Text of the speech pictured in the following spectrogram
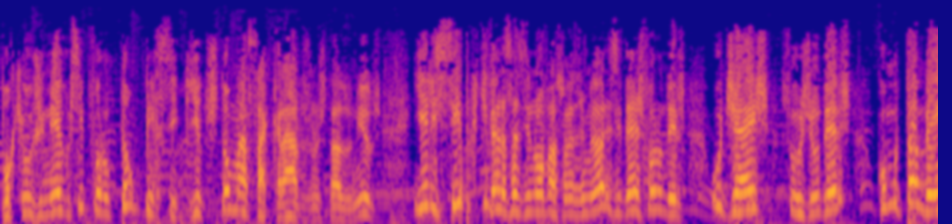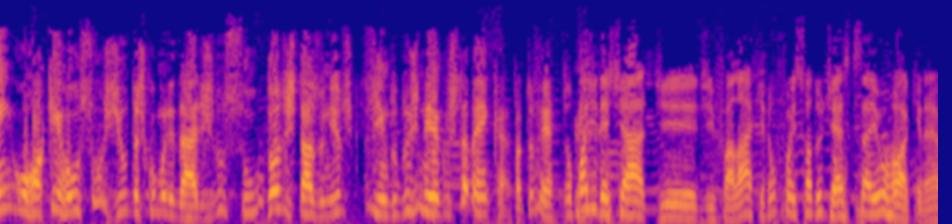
Porque os negros sempre foram tão perseguidos, tão massacrados nos Estados Unidos, e eles sempre que tiveram essas inovações, as melhores ideias foram deles. O jazz surgiu deles, como também o rock and roll surgiu das comunidades do sul dos Estados Unidos, vindo dos negros também, cara, pra tu ver. Não pode deixar de, de falar que não foi só do jazz que saiu o rock, né?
